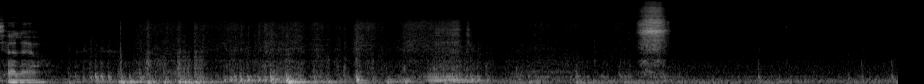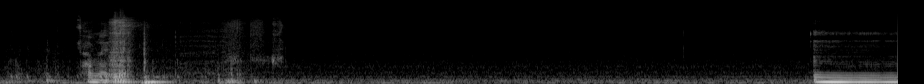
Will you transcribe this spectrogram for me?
ใช่แล้ว ทำอะไรนี่ยอืม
